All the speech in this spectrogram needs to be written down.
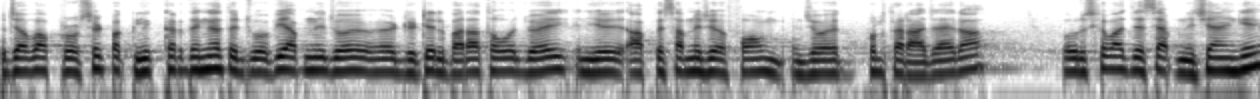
तो जब आप प्रोसीड पर क्लिक कर देंगे तो जो भी आपने जो है डिटेल भरा था वो जो है, ये आपके सामने जो है फॉर्म जो है पुल कर आ जाएगा। और उसके बाद जैसे आप नीचे आएँगे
